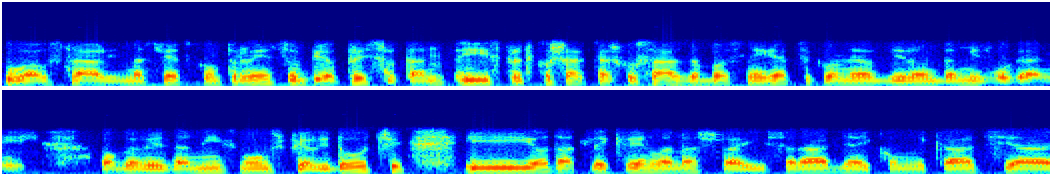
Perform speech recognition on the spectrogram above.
u Australiji na svjetskom prvenstvu bio prisutan i ispred Košarkaškog savza Bosne i Hercegovine obzirom da mi zbog ranih obaveza nismo uspjeli doći. I odatle je krenula naša i saradnja i komunikacija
